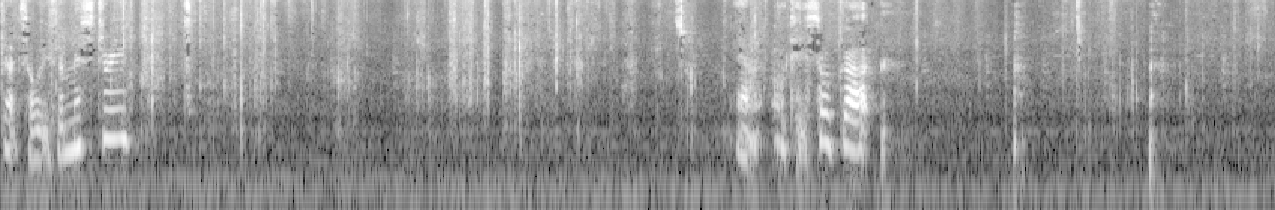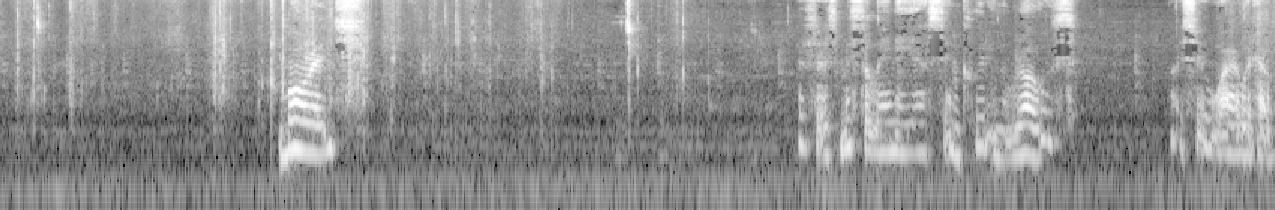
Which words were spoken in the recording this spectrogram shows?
that's always a mystery. And okay, so I've got borage. It says miscellaneous, including the rose. Not sure why I would have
